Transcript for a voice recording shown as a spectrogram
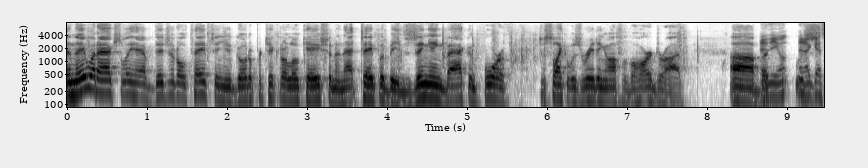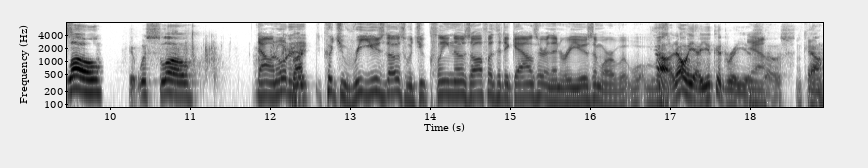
And they would actually have digital tapes, and you'd go to a particular location, and that tape would be zinging back and forth, just like it was reading off of a hard drive. Uh, but the- it and was I guess- slow. It was slow. Now, in order Right. to, could you reuse those? Would you clean those off with the degausser and then reuse them, or w- w- was Oh, it- oh yeah, you could reuse Yeah, those. okay. Yeah,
